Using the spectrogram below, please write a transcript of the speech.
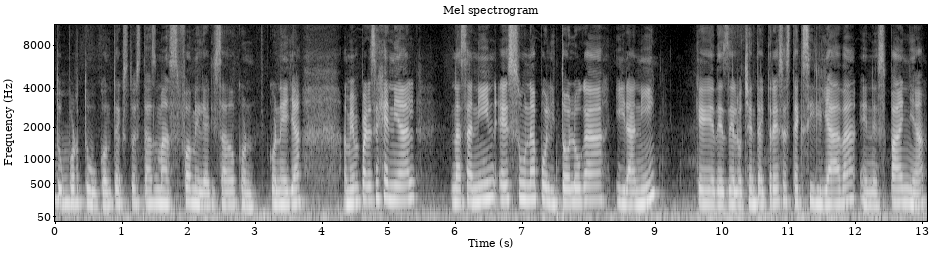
tú por tu contexto estás más familiarizado con, con ella. A mí me parece genial. Nazanin es una politóloga iraní que desde el 83 está exiliada en España.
